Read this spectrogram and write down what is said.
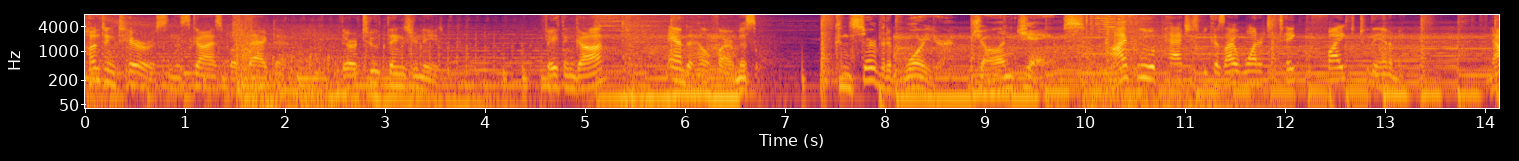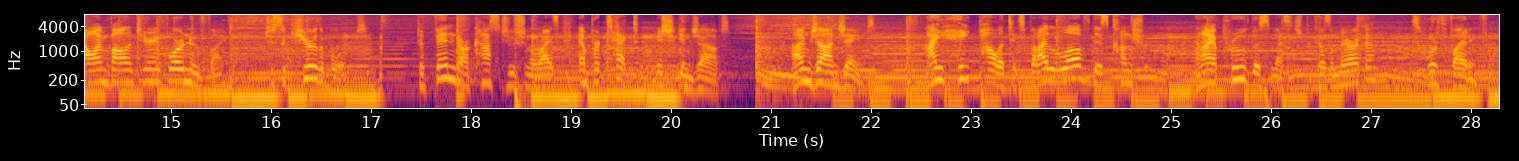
Hunting terrorists in the skies above Baghdad. There are two things you need. Faith in God and a Hellfire missile. Conservative warrior, John James. I flew Apaches because I wanted to take the fight to the enemy. Now I'm volunteering for a new fight, to secure the borders, defend our constitutional rights, and protect Michigan jobs. I'm John James. I hate politics, but I love this country. And I approve this message because America is worth fighting for.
